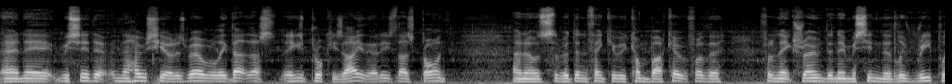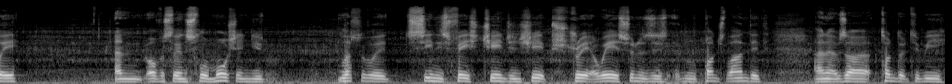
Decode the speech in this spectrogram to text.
And uh, we said it in the house here as well. We're like that. That's he's broke his eye there. He's that's gone. And also we didn't think he would come back out for the for the next round. And then we seen the live replay, and obviously in slow motion you literally seen his face change in shape straight away as soon as his punch landed, and it was a turned out to be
